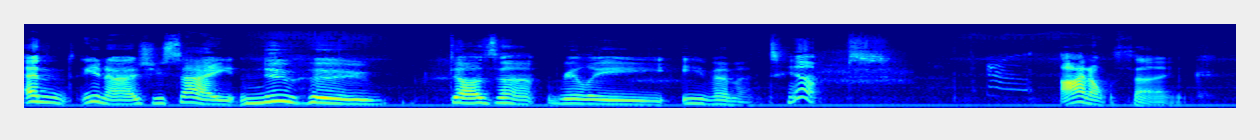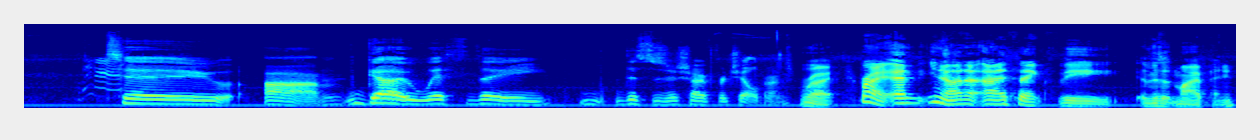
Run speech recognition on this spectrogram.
and you know, as you say, New Who doesn't really even attempt I don't think, to um, go with the this is a show for children. Right, right, and you know, and I think the and this is my opinion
